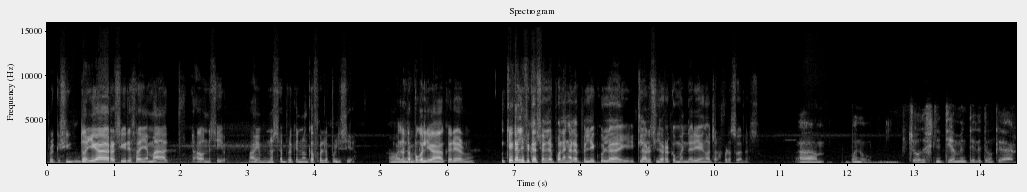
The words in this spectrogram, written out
Porque si no llegaba a recibir esa llamada, ¿a dónde se iba? A mí no sé por qué nunca fue la policía. Ah, bueno, tampoco le iban a querer, ¿no? ¿Qué calificación le ponen a la película y claro, si le recomendarían a otras personas? bueno, yo definitivamente le tengo que dar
